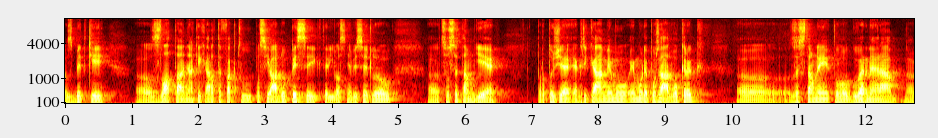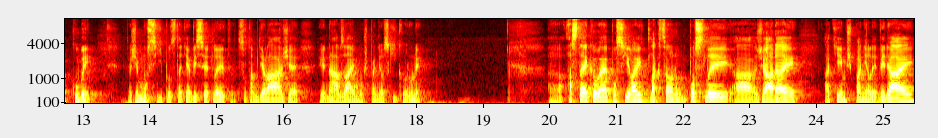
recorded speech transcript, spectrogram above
zbytky eh, zlata, nějakých artefaktů, posílá dopisy, které vlastně vysvětlují, co se tam děje. Protože, jak říkám, jemu, jemu jde pořád o krk, ze strany toho guvernéra Kuby. Takže musí v podstatě vysvětlit, co tam dělá, že jedná v zájmu španělské koruny. Aztékové posílají Tlaxcalanům posly a žádají, a tím Španěli vydají,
